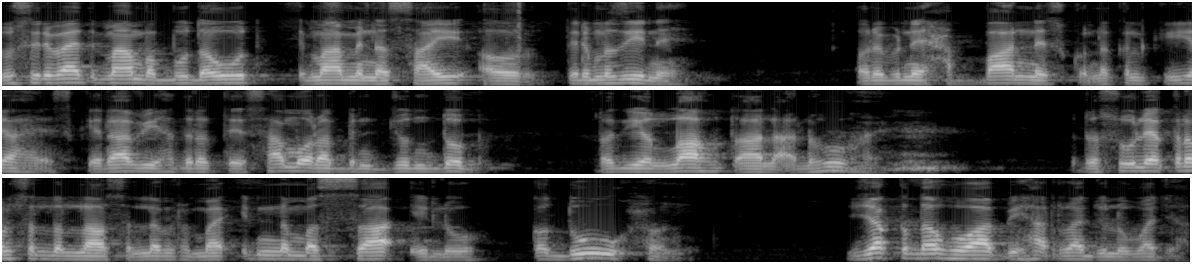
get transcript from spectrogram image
दूसरी रवायत इमाम अबू दाऊद, इमाम नसाई और तिरमज़ी ने और इबन हब्बान ने इसको नकल किया है। इसके रावी हज़रत सामोरा बिन जुंदुब रदी अल्लाह तु हैं। रसूल अकरम कदूहन यकद हुआ बिहर रजुल वजह।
